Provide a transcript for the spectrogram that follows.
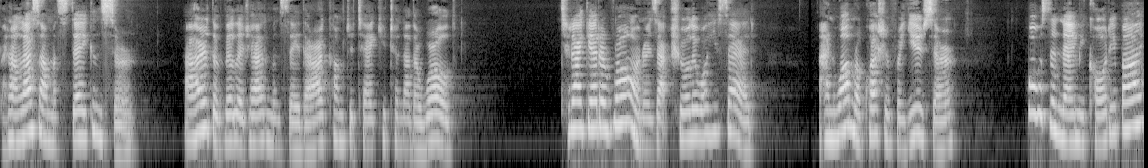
But unless I'm mistaken, sir, I heard the village headman say that I'd come to take you to another world. Did I get it wrong, or is that truly what he said? And one more question for you, sir. What was the name he called you by?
